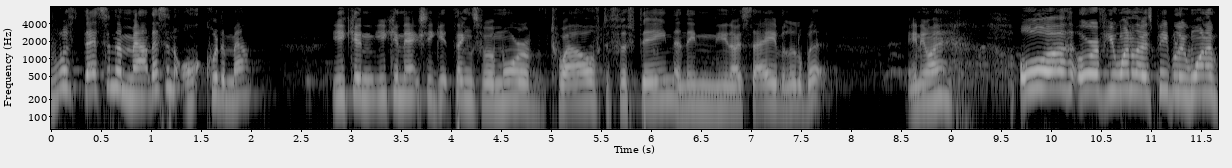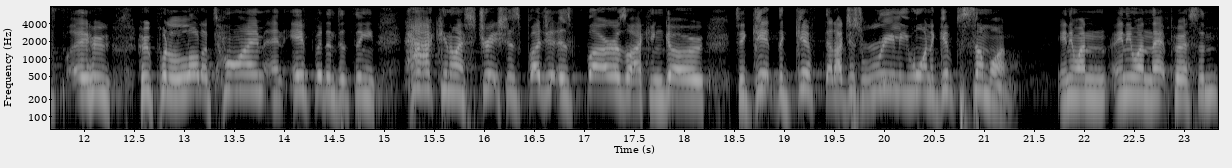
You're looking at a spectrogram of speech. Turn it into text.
with, that's an amount. That's an awkward amount. You can you can actually get things for more of twelve to fifteen, and then you know save a little bit. Anyway. Or, or if you're one of those people who, want to, who, who put a lot of time and effort into thinking, how can I stretch this budget as far as I can go to get the gift that I just really want to give to someone? Anyone, anyone that person?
